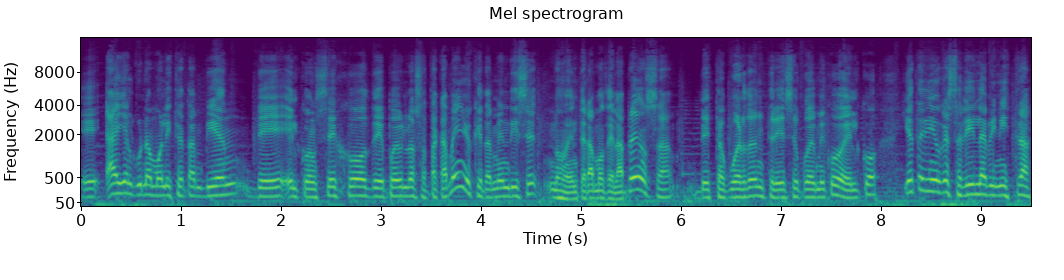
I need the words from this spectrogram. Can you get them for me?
eh, hay alguna molestia también del Consejo de Pueblos Atacameños, que también dice, nos enteramos de la prensa, de este acuerdo entre SQM y Codelco, y ha tenido que salir la ministra,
